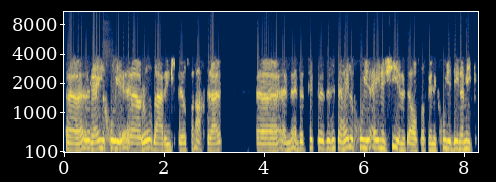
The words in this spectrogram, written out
eh, een hele goede eh, rol daarin speelt van achteruit. Eh, en en er, zit, er zit een hele goede energie in het elftal, vind ik. Goede dynamiek.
